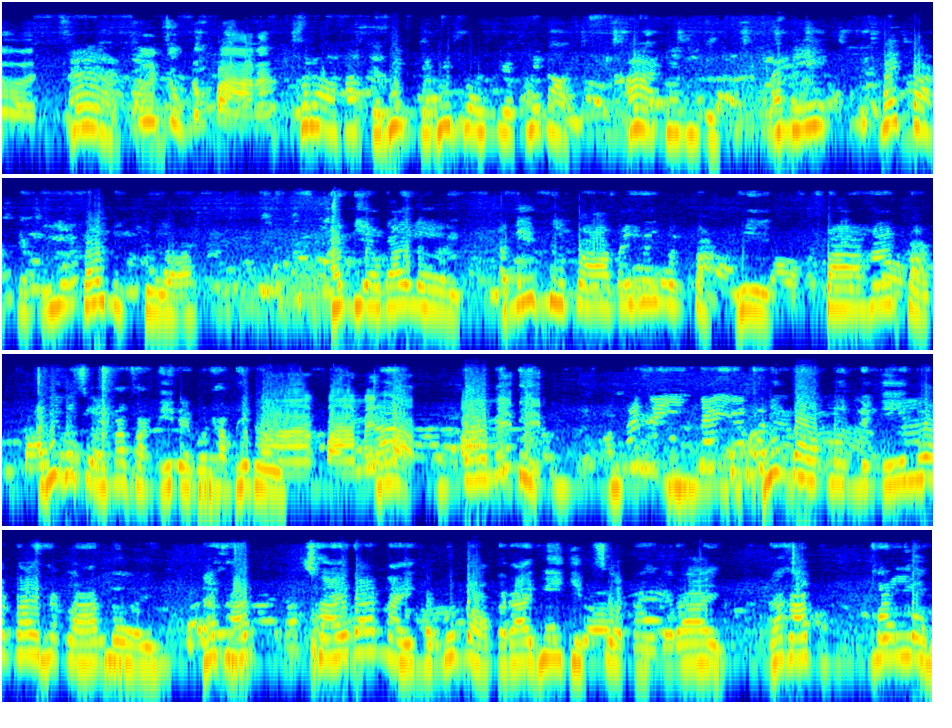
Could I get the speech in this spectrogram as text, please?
เลยอ่าปืนจุกน้ำปลานะพวกเราครับเดี๋ยวพี่เดี๋ยวพี่โชว์เก็บให้หน่อย อ่านี่นี่นี่อันนี้ไม่ปักอย่างนี้ได้หนึ่งตัว อันเดียวได้เลย อันนี้คือปลาไม่ให้มันปักพี่ปลาห้ามปัก อันนี้ก็สวยมาฝั่งนี้เดี๋ยวหนูทำให้ปดูลาปลาไม่ปักอ่าปลาไม่ติด ลูกดอกหล่นอย่างนี้เลือกได้ทั้งร้านเลยนะครับ ใช้ด้านไหนของลูกดอกก็ได้พี่หยิบส่วนไหนก็ได้นะครับ มันหล่น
